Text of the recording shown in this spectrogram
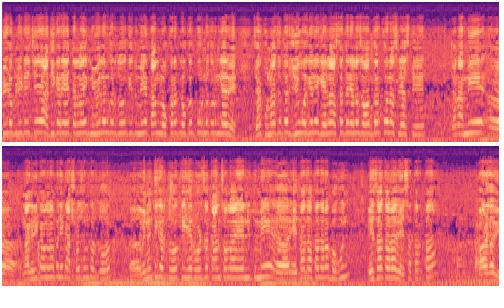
पीडब्ल्यूडीचे अधिकारी आहेत त्यांना एक निवेदन करतो की तुम्ही हे काम लवकरात लवकर पूर्ण करून घ्यावे. जर कुणाचा तर जीव वगैरे गेला असता तर याला जबाबदार कोण असले असते? तर आम्ही नागरिकांना पण एक आश्वासन करतो विनंती करतो की हे रोडचं काम चालू आहे आणि तुम्ही येता जाता जरा बघून ये जा करावे. सतर्कता बाळगावी.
